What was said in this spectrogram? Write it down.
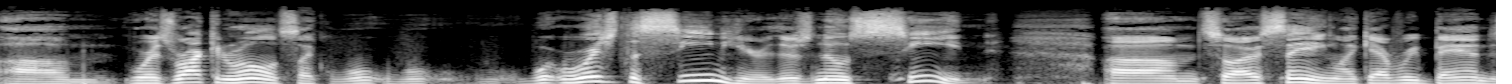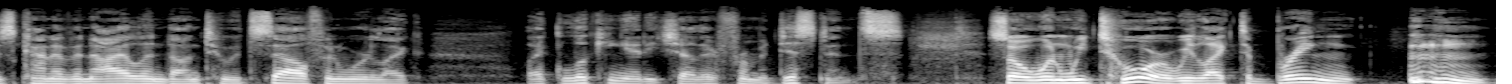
Um, whereas rock and roll, it's like, wh- wh- wh- where's the scene here? There's no scene. Um, so I was saying, like every band is kind of an island unto itself, and we're like, like looking at each other from a distance. So when we tour, we like to bring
